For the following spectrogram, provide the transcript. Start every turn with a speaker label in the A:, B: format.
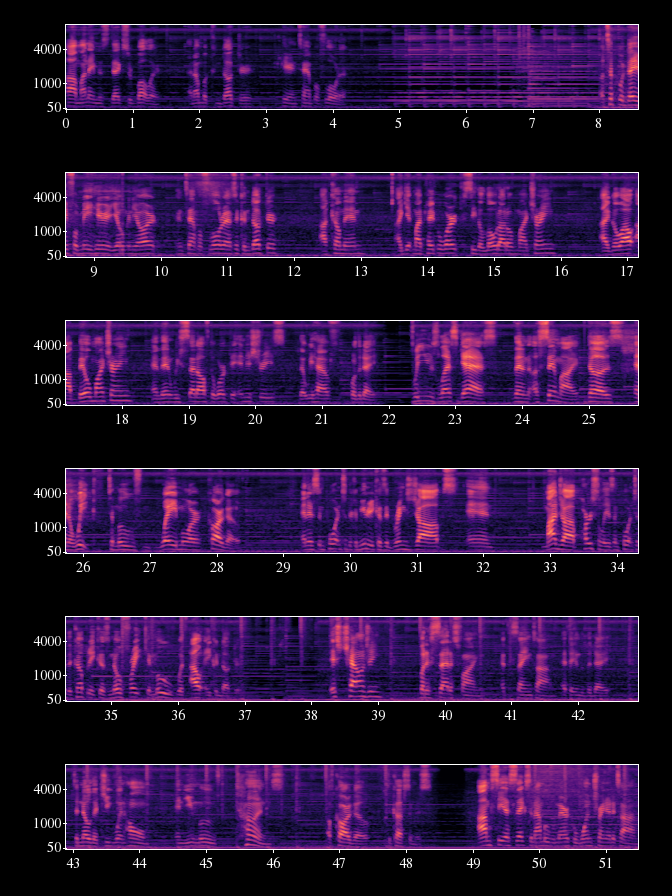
A: Hi, my name is Dexter Butler, and I'm a conductor here in Tampa, Florida. A typical day for me here at Yeoman Yard in Tampa, Florida as a conductor, I come in, I get my paperwork, see the loadout of my train, I go out, I build my train, and then we set off to work the industries that we have for the day. We use less gas than a semi does in a week to move way more cargo. And it's important to the community because it brings jobs. And my job personally is important to the company because no freight can move without a conductor. It's challenging, but it's satisfying at the same time at the end of the day to know that you went home and you moved tons of cargo to customers. I'm CSX and I move America one train at a time.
